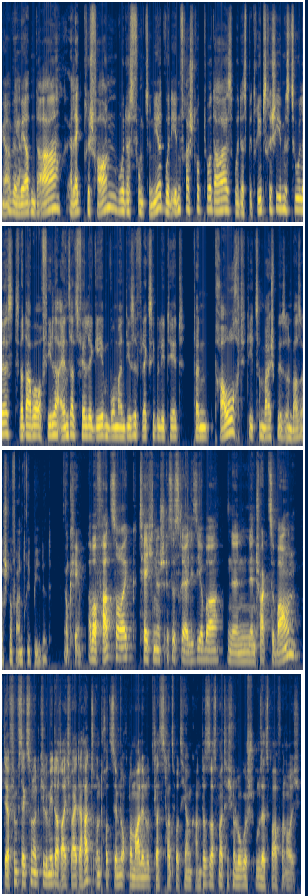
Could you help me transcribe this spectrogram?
Ja, wir ja. werden da elektrisch fahren, wo das funktioniert, wo die Infrastruktur da ist, wo das Betriebsregime es zulässt. Es wird aber auch viele Einsatzfälle geben, wo man diese Flexibilität dann braucht, die zum Beispiel so einen Wasserstoffantrieb bietet. Okay, aber fahrzeugtechnisch ist es realisierbar, einen, einen Truck zu bauen, der 500, 600 Kilometer Reichweite hat und trotzdem noch normale Nutzlast transportieren kann. Das ist erstmal technologisch umsetzbar von euch.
